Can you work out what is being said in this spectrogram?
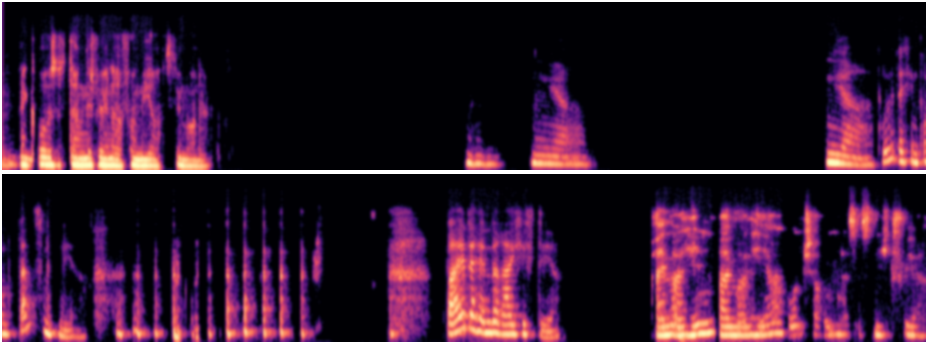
Ein großes Dankeschön auch von mir, Simone. Mhm. Ja. Ja, Brüderchen, komm, tanz mit mir. Beide Hände reiche ich dir. Einmal hin, einmal her, rundherum, das ist nicht schwer.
